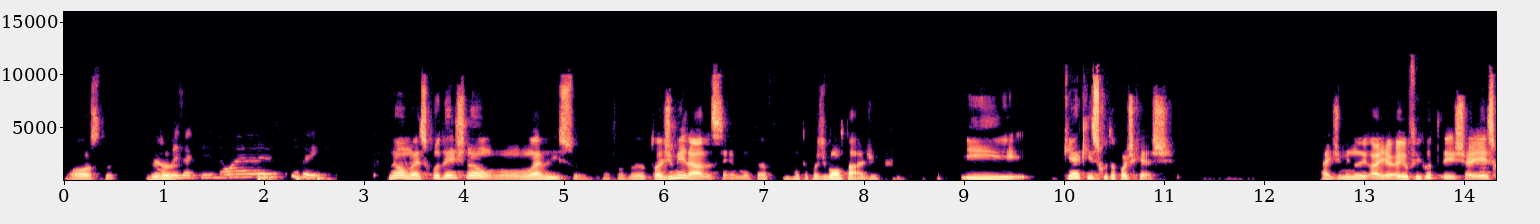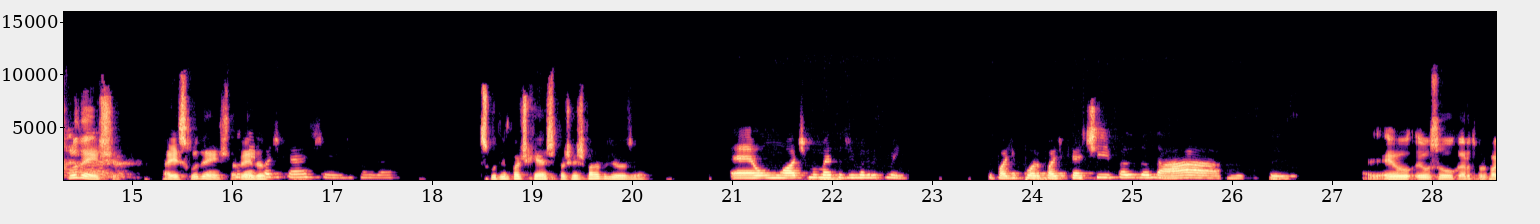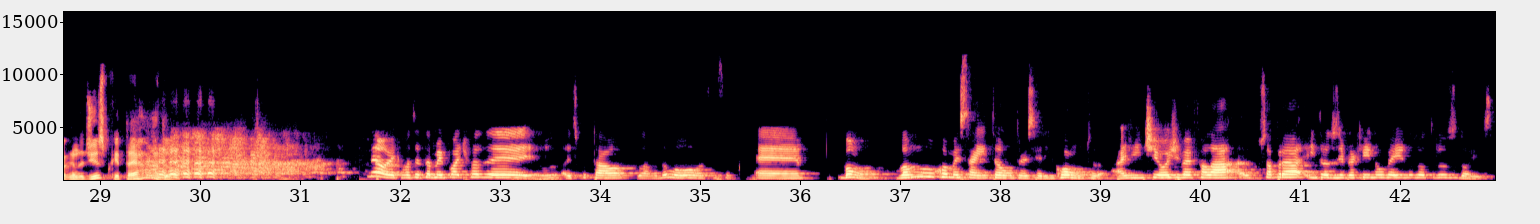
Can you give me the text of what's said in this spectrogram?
Gosto. Não, mas aqui não é estudante. Não, não é excludente, não. Não é isso. Eu tô admirado, assim. É muita, muita força de vontade. E quem aqui escuta podcast? Aí diminuiu. Aí, aí eu fico triste. Aí é excludente. Aí é excludente, tá vendo? podcast. Escutem podcast. Podcast é maravilhoso. É um ótimo método de emagrecimento. Você pode pôr o podcast e fazer andar, coisas. Eu, eu sou o garoto propaganda disso, porque tá errado. Não, é que você também pode fazer, escutar lavando louça. É, bom, vamos começar então o terceiro encontro. A gente hoje vai falar, só para introduzir para quem não veio nos outros dois.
